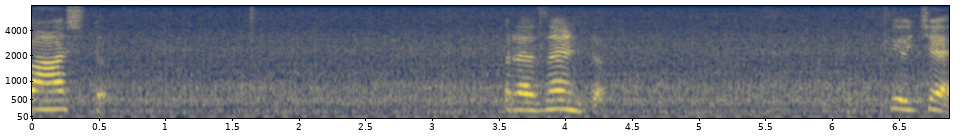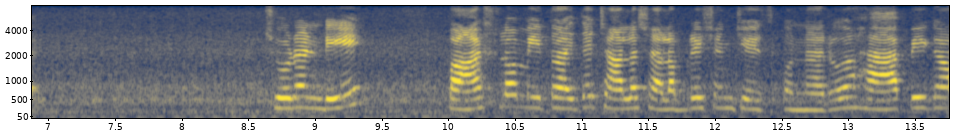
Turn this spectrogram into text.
పాస్ట్. ప్రజెంట్. ఫ్యూచర్. చూడండి పాస్ట్లో మీతో అయితే చాలా సెలబ్రేషన్ చేసుకున్నారు. హ్యాపీగా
